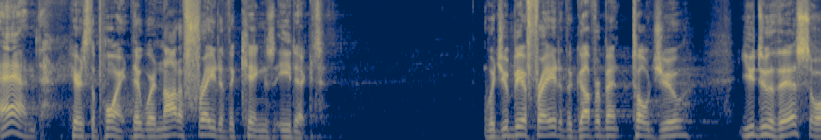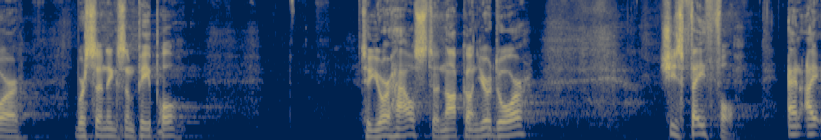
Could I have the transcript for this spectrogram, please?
And here's the point they were not afraid of the king's edict. Would you be afraid if the government told you, you do this, or we're sending some people to your house to knock on your door? She's faithful. And I,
